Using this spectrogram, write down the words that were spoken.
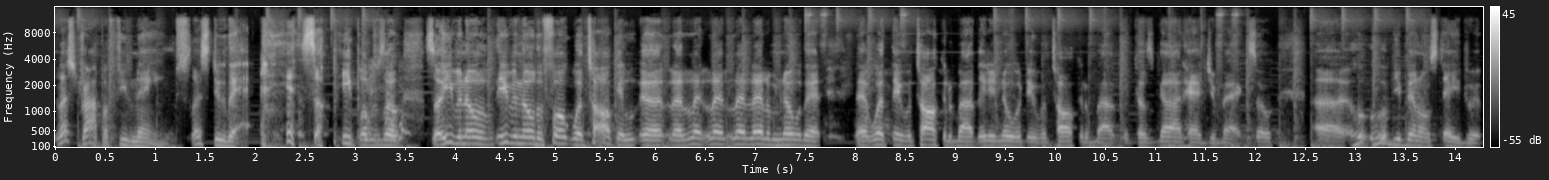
let's drop a few names. Let's do that. so people, so so even though even though the folk were talking, uh, let, let, let let them know that that what they were talking about, they didn't know what they were talking about because God had your back. So uh, who, who have you been on stage with?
